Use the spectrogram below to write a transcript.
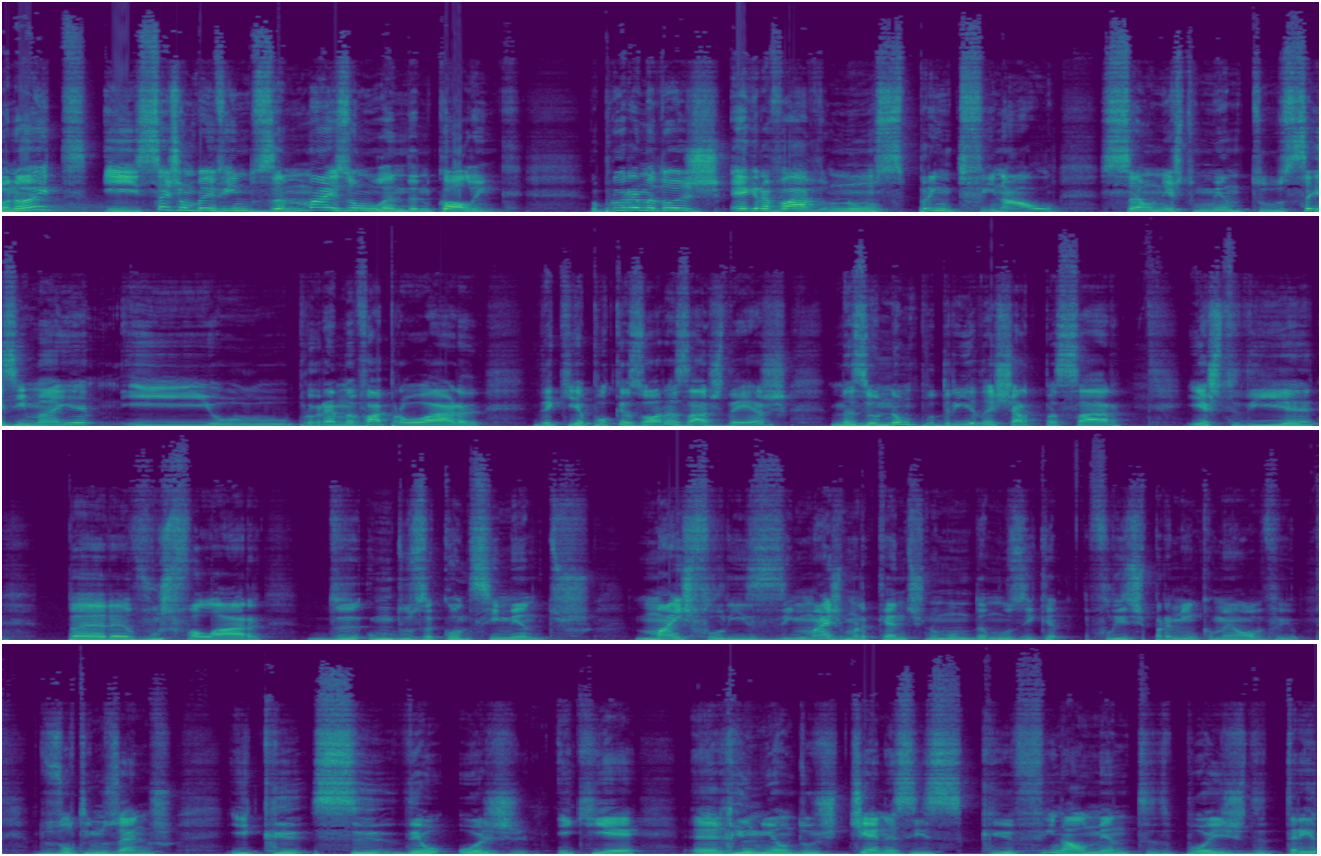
Boa noite e sejam bem-vindos a mais um London Calling. O programa de hoje é gravado num sprint final, são neste momento 6 e meia e o programa vai para o ar daqui a poucas horas, às 10, mas eu não poderia deixar de passar este dia para vos falar de um dos acontecimentos mais felizes e mais marcantes no mundo da música, felizes para mim, como é óbvio, dos últimos anos e que se deu hoje. E que é a reunião dos Genesis que finalmente depois de 13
